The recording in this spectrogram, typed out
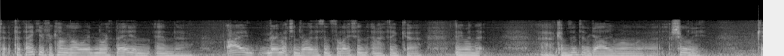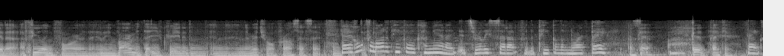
to, to thank you for coming all the way to North Bay, and, and uh, I very much enjoy this installation, and I think uh, anyone that uh, comes into the gallery will uh, surely get a, a feeling for the, the environment that you've created and, and, and the ritual process that we've And I hope a lot of people will come in. It's really set up for the people of North Bay. Okay, So, good, thank you. thanks.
